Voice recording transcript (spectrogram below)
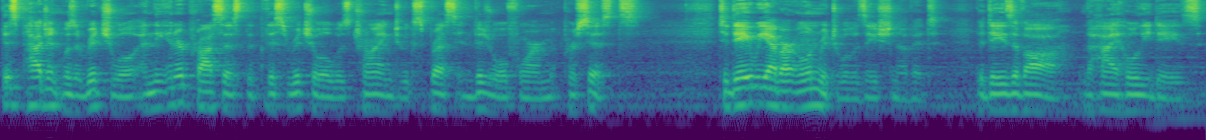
this pageant was a ritual, and the inner process that this ritual was trying to express in visual form persists. Today we have our own ritualization of it the days of awe, the high holy days,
